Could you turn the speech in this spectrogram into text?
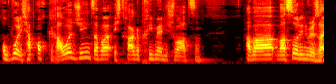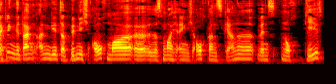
Obwohl, ich habe auch graue Jeans, aber ich trage primär die schwarzen. Aber was so den Recycling-Gedanken angeht, da bin ich auch mal, äh, das mache ich eigentlich auch ganz gerne, wenn es noch geht.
